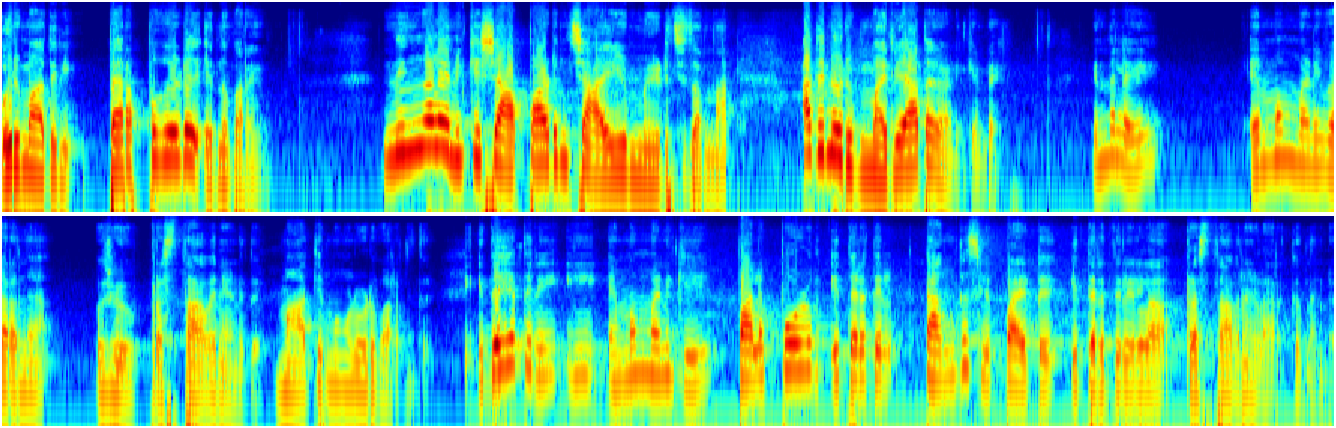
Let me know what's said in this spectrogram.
ഒരുമാതിരി പിറപ്പുകേട് എന്ന് പറയും. നിങ്ങൾ എനിക്ക് ശാപ്പാടും ചായയും മേടിച്ചു തന്നാൽ അതിനൊരു മര്യാദ കാണിക്കണ്ടേ? ഇന്നലെ എം എം മണി പറഞ്ഞ ഒരു പ്രസ്താവനയാണിത് മാധ്യമങ്ങളോട് പറഞ്ഞത്. ഇദ്ദേഹത്തിന് ഈ എം എം മണിക്ക് പലപ്പോഴും ഇത്തരത്തിൽ ടങ്ക് സ്ലിപ്പായിട്ട് ഇത്തരത്തിലുള്ള പ്രസ്താവനകൾ ഇറക്കുന്നുണ്ട്.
